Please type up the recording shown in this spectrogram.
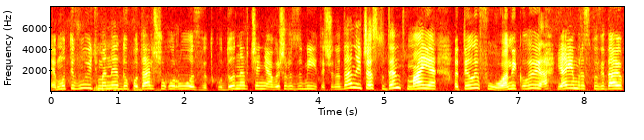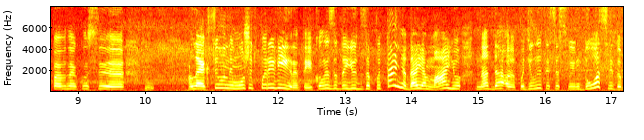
е, мотивують мене до подальшого розвитку, до навчання. Ви ж розумієте, що на даний час студент має е, телефон, і коли Да. я їм розповідаю певну якусь. е, Лекцію вони можуть перевірити, і коли задають запитання, да, я маю нада... поділитися своїм досвідом.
